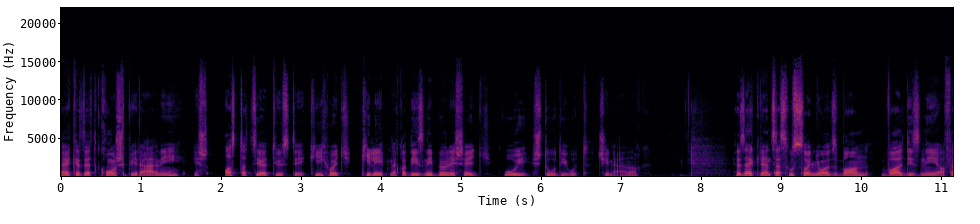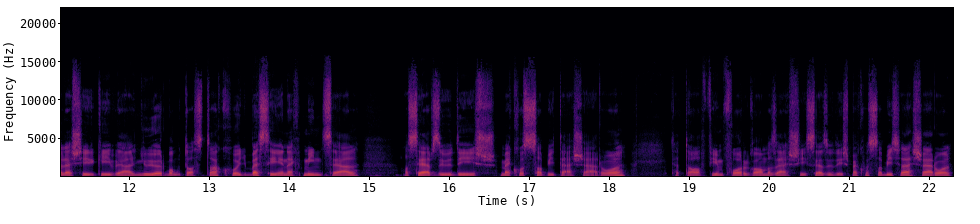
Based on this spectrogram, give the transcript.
elkezdett konspirálni, és azt a célt tűzték ki, hogy kilépnek a Disneyből, és egy új stúdiót csinálnak. 1928-ban Walt Disney a feleségével New Yorkba utaztak, hogy beszéljenek Mincel a szerződés meghosszabbításáról, tehát a filmforgalmazási szerződés meghosszabbításáról,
